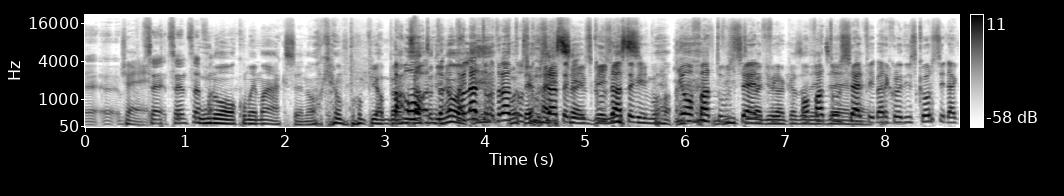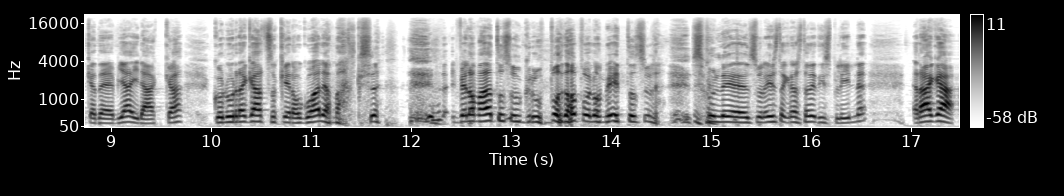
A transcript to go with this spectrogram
eh, Cioè, se- senza fa- uno come Max, no? Che è un po' più abbronzato oh, di tra, noi. tra l'altro, tra l'altro scusatemi, scusatemi, io ho fatto un selfie, ho fatto un selfie mercoledì scorso in accademia, in H, con un ragazzo che era uguale a Max. Ve l'ho mandato sul gruppo, dopo lo metto sul- sulle, sulle Instagram storie di Splin. Raga,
